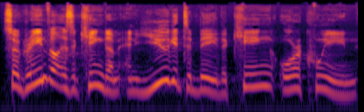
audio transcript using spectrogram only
so Greenville is a kingdom, and you get to be the king or queen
